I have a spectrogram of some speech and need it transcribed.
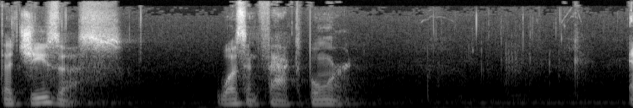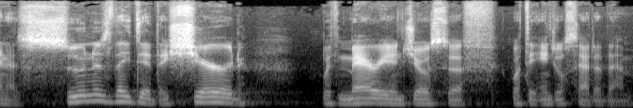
that Jesus was in fact born. And as soon as they did, they shared with Mary and Joseph what the angel said to them.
